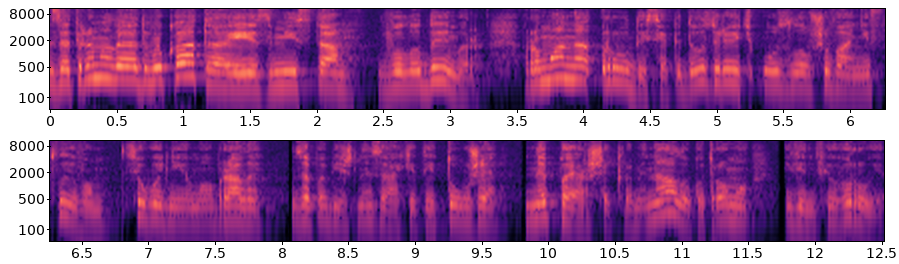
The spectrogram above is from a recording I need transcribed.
Затримали адвоката із міста Володимир. Романа Рудися підозрюють у зловживанні впливом. Сьогодні йому обрали запобіжний захід, і то вже не перший кримінал, у котрому він фігурує.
